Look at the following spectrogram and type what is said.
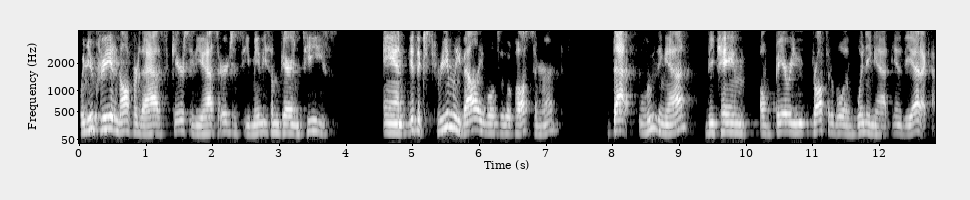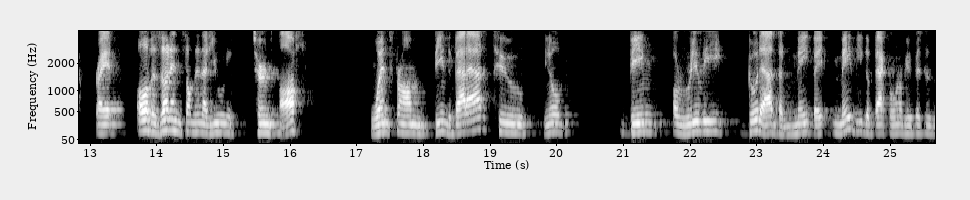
when you create an offer that has scarcity, has urgency, maybe some guarantees, and is extremely valuable to the customer, that losing ad became a very profitable and winning ad in the ad account, right? All of a sudden, something that you turned off went from being the bad ad to, you know, being a really good ad that may be, may be the backbone of your business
